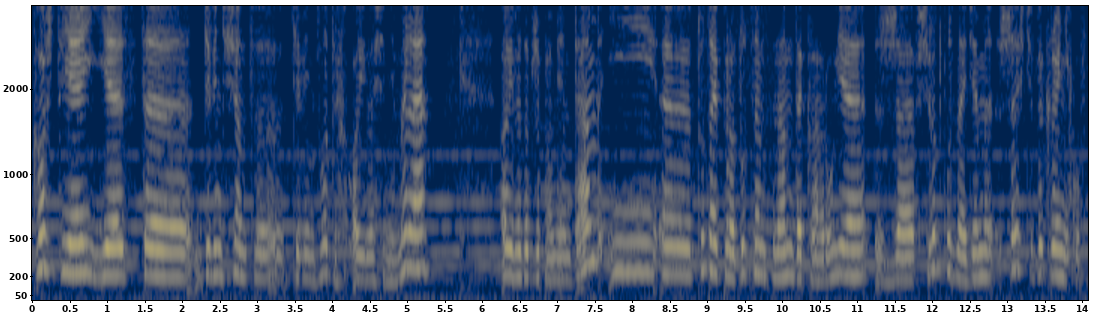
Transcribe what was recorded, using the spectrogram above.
Koszt jej jest 99 zł, o ile się nie mylę o ile dobrze pamiętam. I y, tutaj producent nam deklaruje, że w środku znajdziemy 6 wykrojników.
